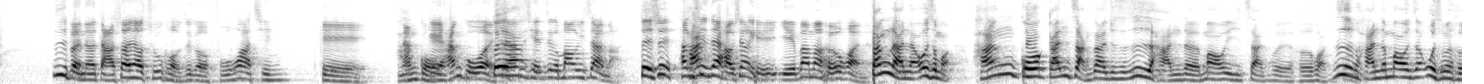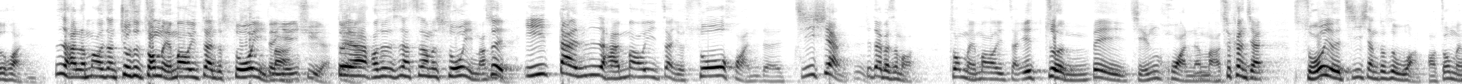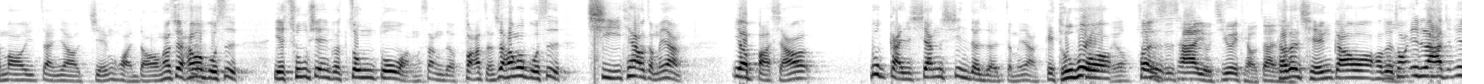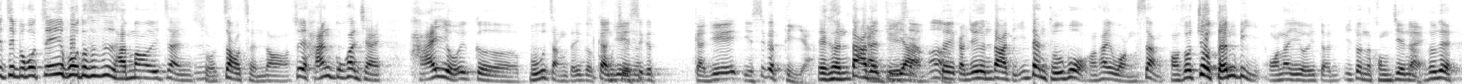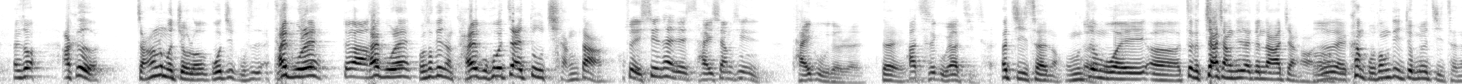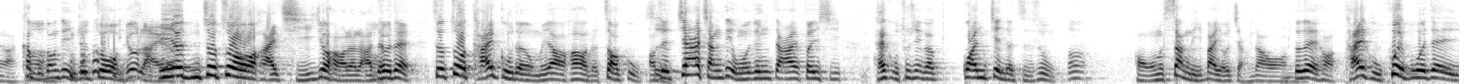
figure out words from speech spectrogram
日本呢打算要出口这个氟化氢给韩国，给韩国。哎，对啊，之前这个贸易战嘛。对，所以他们现在好像也也慢慢和缓了。当然了，为什么韩国敢涨？当然就是日韩的贸易战会和缓。日韩的贸易战为什么和缓？日韩的贸易战就是中美贸易战的缩影的延续啊。对啊，好像是是他们缩影嘛。所以一旦日韩贸易战有缩缓的迹象，就代表什么？中美贸易战也准备减缓了嘛。所以看起来所有的迹象都是往啊中美贸易战要减缓的。哦。那，所以韩国股市也出现一个中多往上的发展。所以韩国股市起跳怎么样？要把想要不敢相信的人怎么样给突破哦？钻石差有机会挑战，挑战前高哦。好的，从一拉，因为这波这一波都是日韩贸易战所造成的哦，所以韩国看起来还有一个补涨的一个感觉，是个感觉也是个底啊，对，很大的底啊，对，感觉很大底。一旦突破啊，它也往上，好说就等比哦，那也有一段一段的空间了，对不对？他说阿哥讲了那么久了，国际股市台股嘞？对啊，台股嘞？我说跟你讲，台股会不会再度强大？所以现在才相信。台股的人，对，他持股要几成？要几成哦？我们认为，呃，这个加强地再跟大家讲哈，对不对？看普通地就没有几成的啦，看普通地你就做，你就来，你就你就做海奇就好了啦，对不对？所以做台股的我们要好好的照顾，好，所以加强地我们跟大家分析，台股出现一个关键的指数，嗯，好，我们上礼拜有讲到哦，对不对？哈，台股会不会再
